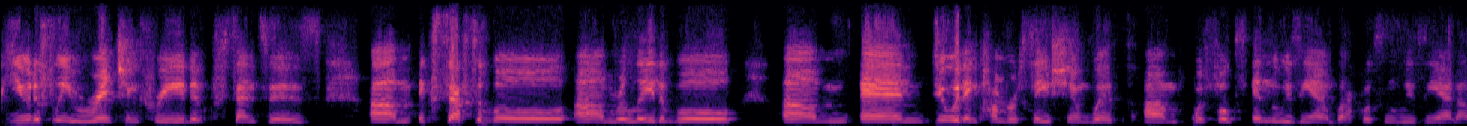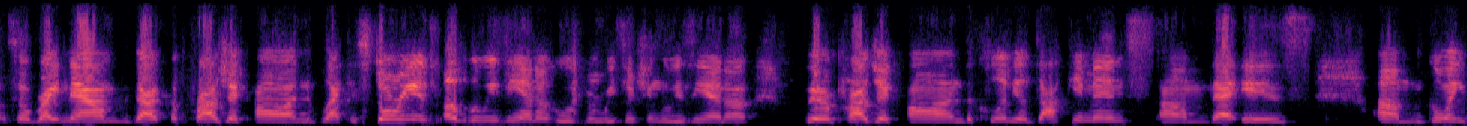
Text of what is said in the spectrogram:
beautifully rich and creative senses, um, accessible, um, relatable, um, and do it in conversation with um, with folks in Louisiana, Black folks in Louisiana. So right now we've got a project on Black historians of Louisiana who have been researching Louisiana. We have a project on the colonial documents um, that is um, going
